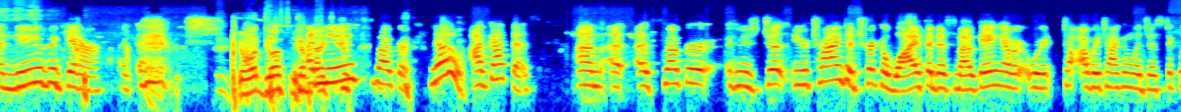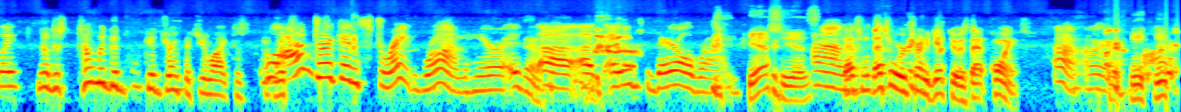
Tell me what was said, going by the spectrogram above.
a new beginner, a, You want, do you want to come a back to new you? smoker. No, I've got this. Um, a, a smoker who's just you're trying to trick a wife into smoking. Are we, are we talking logistically? No, just tell me a good good drink that you like. Just Well, which- I'm drinking straight rum here. It's Yeah. uh, an aged barrel rum. Yes, she is. Um, that's what that's what we're trying to get to is that point. oh, all right.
